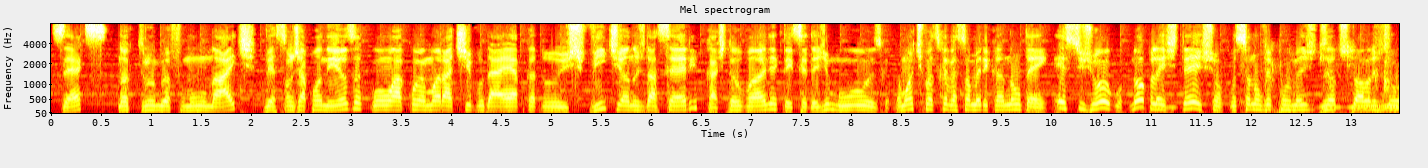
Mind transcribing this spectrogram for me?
XX, Nocturne of Moon Knight, versão japonesa, com a comemorativo da época dos 20 anos da série, Castlevania, que tem CD de música, tem um monte de coisa que a versão americana não tem. Esse jogo, no PlayStation, você não vê por menos de 200 dólares no,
